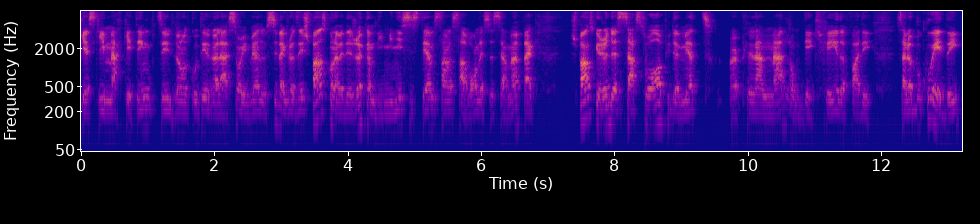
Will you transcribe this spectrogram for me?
ce qui est marketing, puis de l'autre côté, relations humaines aussi. Fait que je veux dire, je pense qu'on avait déjà comme des mini-systèmes sans le savoir nécessairement. Fait que je pense que juste de s'asseoir puis de mettre un plan de match, donc d'écrire, de faire des. Ça l'a beaucoup aidé.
